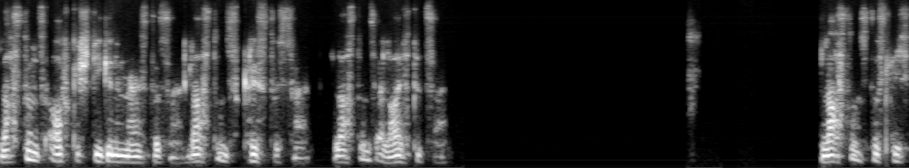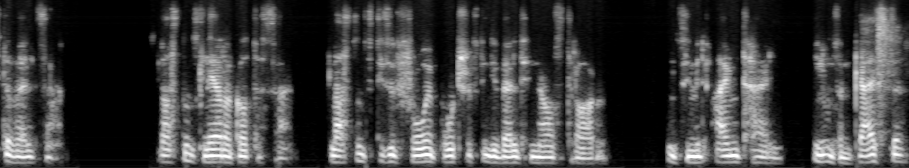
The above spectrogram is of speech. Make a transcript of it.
Lasst uns aufgestiegene Meister sein. Lasst uns Christus sein. Lasst uns erleuchtet sein. Lasst uns das Licht der Welt sein. Lasst uns Lehrer Gottes sein. Lasst uns diese frohe Botschaft in die Welt hinaustragen und sie mit allen teilen. In unserem Geiste,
